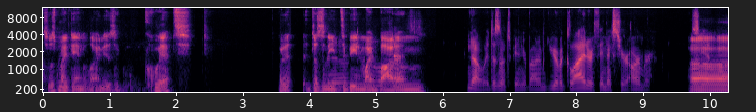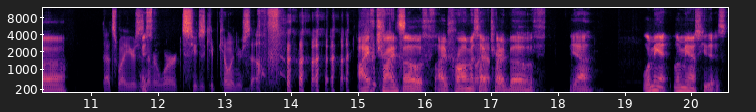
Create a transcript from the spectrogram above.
So as my dandelion is equipped But it, it doesn't need to be in my bottom. No, it doesn't have to be on your bottom. You have a glider thing next to your armor. Uh, That's why yours has s- never worked. So you just keep killing yourself. I've tried both. I promise Oh, I've have tried you? both. Yeah. Let me let me ask you this:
